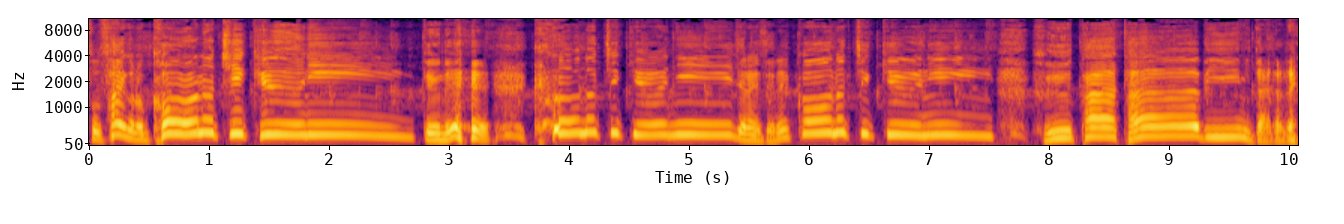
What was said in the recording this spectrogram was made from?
そう、最後の、この地球にっていうね、この地球にじゃないですよね。この地球に、再びみたいなね。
